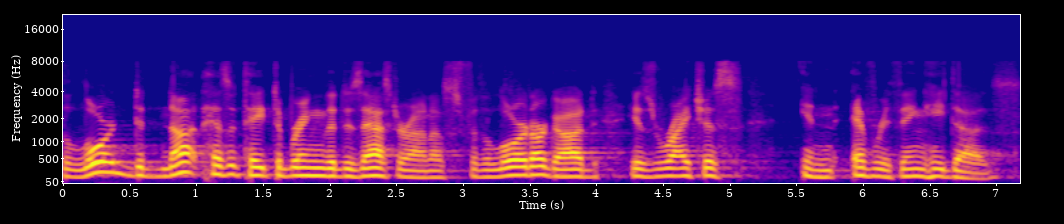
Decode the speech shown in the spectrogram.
The Lord did not hesitate to bring the disaster on us, for the Lord our God is righteous in everything he does.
